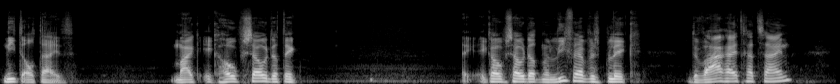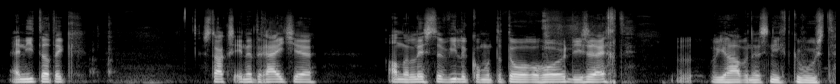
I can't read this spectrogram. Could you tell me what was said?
Niet altijd. Maar ik, hoop zo dat ik... Ik ik hoop zo dat mijn liefhebbersblik de waarheid gaat zijn. En niet dat ik straks in het rijtje analisten, wielencommentatoren hoor die zegt... We hebben het niet gewoest.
